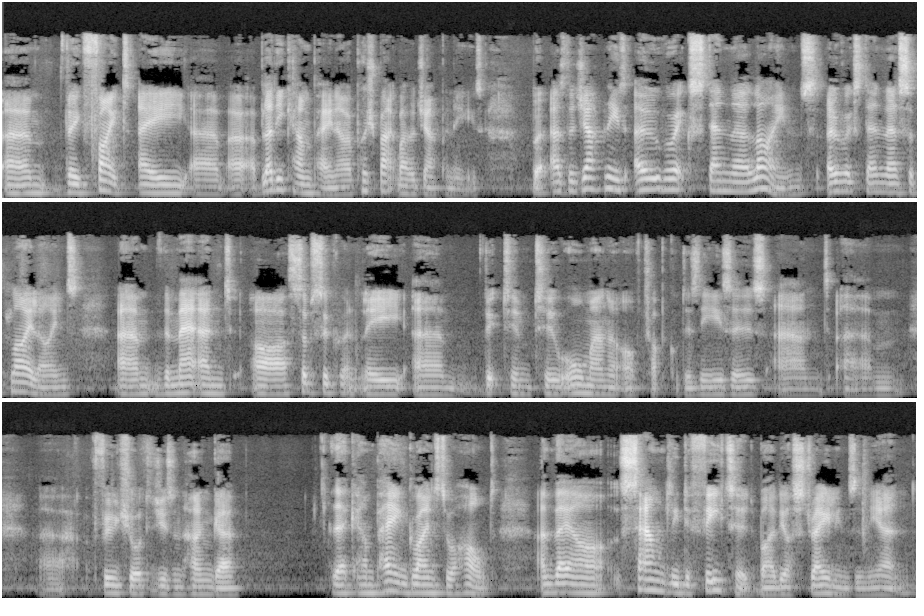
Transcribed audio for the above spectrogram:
um, they fight a uh, a bloody campaign, are pushed back by the Japanese. But as the Japanese overextend their lines, overextend their supply lines, um, the and are subsequently um, victim to all manner of tropical diseases and um, uh, food shortages and hunger. Their campaign grinds to a halt, and they are soundly defeated by the Australians in the end.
